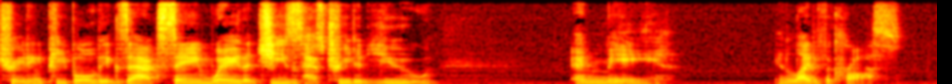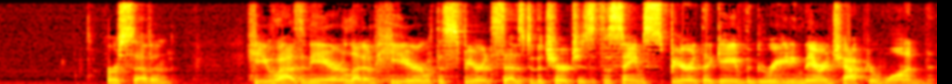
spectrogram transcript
treating people the exact same way that Jesus has treated you and me in light of the cross. Verse 7 He who has an ear, let him hear what the Spirit says to the churches. It's the same Spirit that gave the greeting there in chapter 1.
